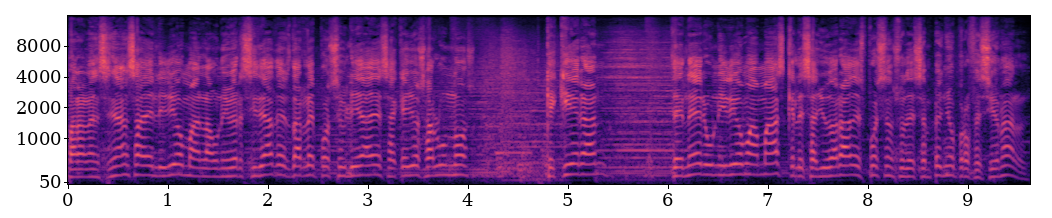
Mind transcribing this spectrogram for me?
para la enseñanza del idioma en la universidad es darle posibilidades a aquellos alumnos que quieran tener un idioma más que les ayudará después en su desempeño profesional.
